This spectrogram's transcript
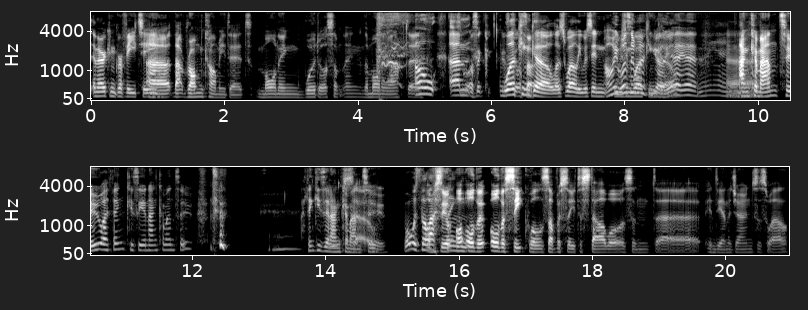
American Graffiti. Uh, that rom com he did, Morning Wood or something, the morning after. oh, um, was it- it's called Working that? Girl as well. He was in. Oh, he, was, in in Working Girl. Yeah, yeah. Oh, yeah. Uh, Anchorman two, I think. Is he in Anchorman two? I think he's in think Anchorman so. two. What was the last thing? all, all the all the sequels, obviously, to Star Wars and uh, Indiana Jones as well.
